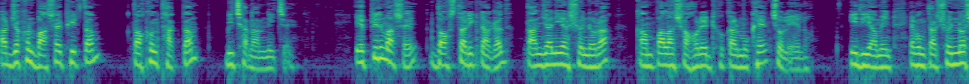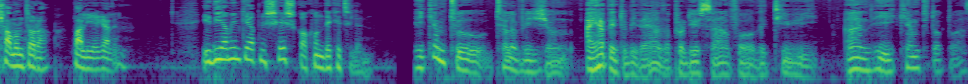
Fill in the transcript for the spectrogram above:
আর যখন বাসায় ফিরতাম তখন থাকতাম বিছানার নিচে। এপ্রিল মাসে দশ তারিখ নাগাদ তানজানিয়ার সৈন্যরা কাম্পালা শহরে ঢোকার মুখে চলে এলো ইদি আমিন এবং তার সৈন্য সামন্তরা পালিয়ে গেলেন ইদি আমিনকে আপনি শেষ কখন দেখেছিলেন He came to television. I happened to be there as a producer for the TV. And he came to talk to us.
